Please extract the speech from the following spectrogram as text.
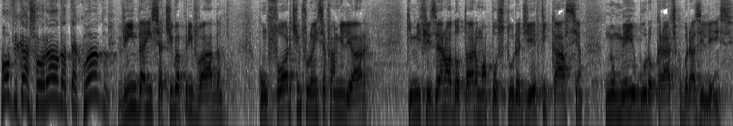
Vão ficar chorando até quando? Vim da iniciativa privada, com forte influência familiar, que me fizeram adotar uma postura de eficácia no meio burocrático brasiliense.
